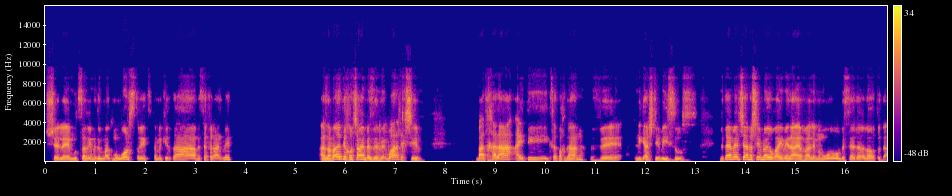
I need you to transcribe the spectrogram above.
של אה, מוצרים לדוגמה כמו וול סטריט, אתה מכיר את הבית ספר לאנגלית? אז עמדתי חודשיים בזה, ווואלה תקשיב, בהתחלה הייתי קצת פחדן, וניגשתי בהיסוס, ואת האמת שאנשים לא היו רעים אליי, אבל הם אמרו, בסדר, לא, תודה.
